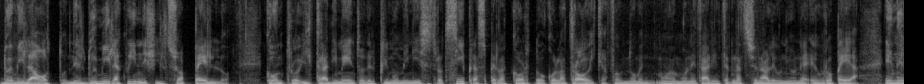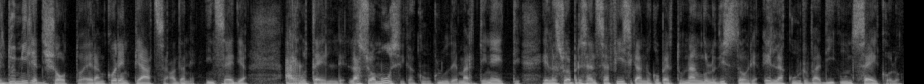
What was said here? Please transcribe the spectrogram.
2008, nel 2015 il suo appello contro il tradimento del primo ministro Tsipras per l'accordo con la Troica, Fondo Monetario Internazionale Unione Europea e nel 2018 era ancora in piazza in sedia a rotelle. La sua musica, conclude Martinetti, e la sua presenza presenza fisica hanno coperto un angolo di storia e la curva di un secolo.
